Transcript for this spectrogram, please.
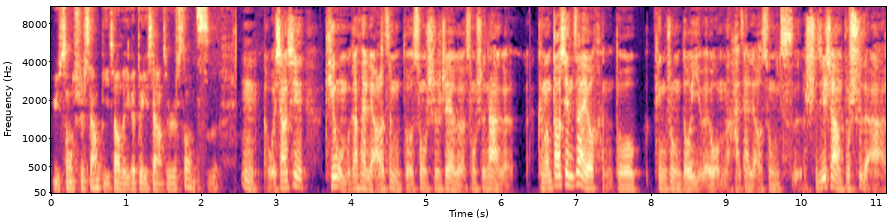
与宋诗相比较的一个对象就是宋词。嗯，我相信听我们刚才聊了这么多宋诗这个宋诗那个，可能到现在有很多听众都以为我们还在聊宋词，实际上不是的啊，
